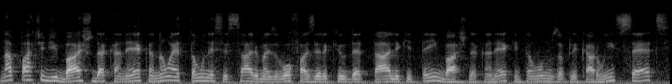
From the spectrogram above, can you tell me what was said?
na parte de baixo da caneca não é tão necessário, mas eu vou fazer aqui o detalhe que tem embaixo da caneca, então vamos aplicar um inset,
